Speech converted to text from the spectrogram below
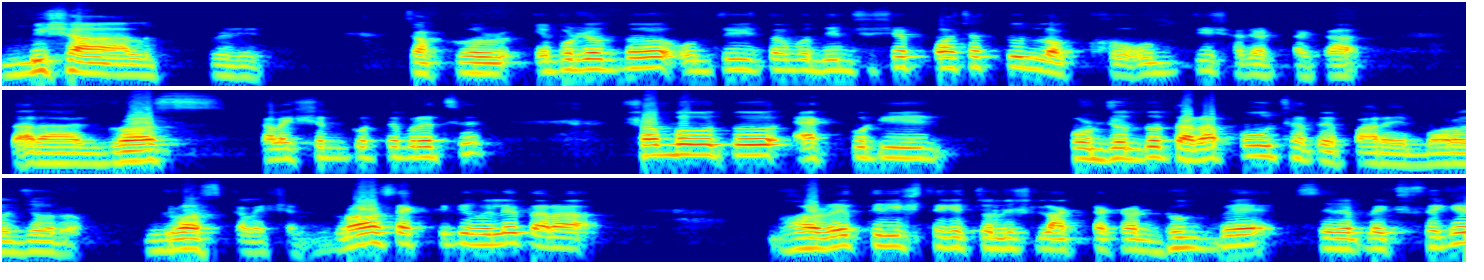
বিশাল ক্রেডিট চক্কর এ পর্যন্ত উনত্রিশতম দিন শেষে পঁচাত্তর লক্ষ উনত্রিশ হাজার টাকা তারা গ্রস কালেকশন করতে পেরেছে। সম্ভবত এক কোটির পর্যন্ত তারা পৌঁছাতে পারে বড় জোর গ্রস কালেকশন গ্রস এক কোটি হলে তারা ঘরে তিরিশ থেকে চল্লিশ লাখ টাকা ঢুকবে সিনেপ্লেক্স থেকে।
